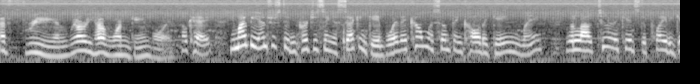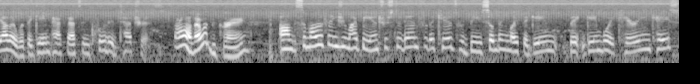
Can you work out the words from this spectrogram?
I have three and we already have one Game Boy. Okay, you might be interested in purchasing a second Game Boy. They come with something called a Game Link. It would allow two of the kids to play together with the game pack that's included Tetris. Oh, that would be great. Um, some other things you might be interested in for the kids would be something like the Game, the Game Boy carrying case.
